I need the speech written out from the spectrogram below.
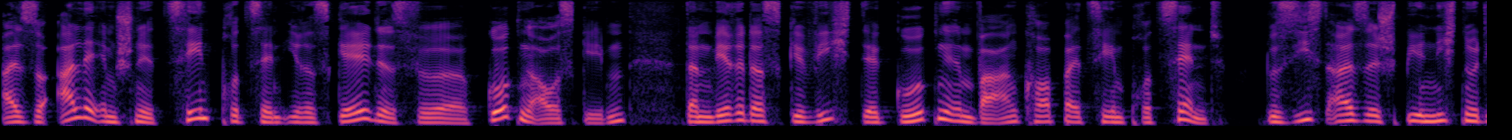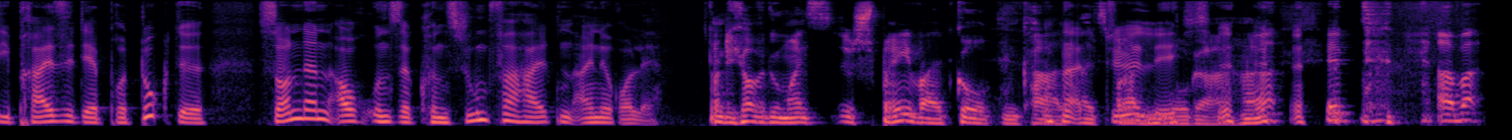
also alle im Schnitt zehn Prozent ihres Geldes für Gurken ausgeben, dann wäre das Gewicht der Gurken im Warenkorb bei zehn Prozent. Du siehst also, es spielen nicht nur die Preise der Produkte, sondern auch unser Konsumverhalten eine Rolle. Und ich hoffe, du meinst Spreewaldgurken, Karl, als Brandenburger. Äh, aber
